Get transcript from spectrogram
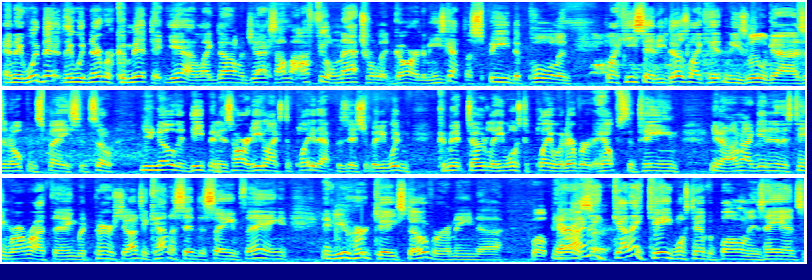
and they would they would never commit that. Yeah, like Donovan Jackson, I'm, I feel natural at guard. I mean, he's got the speed to pull, and like he said, he does like hitting these little guys in open space. And so you know that deep in his heart, he likes to play that position, but he wouldn't commit totally. He wants to play whatever helps the team. You know, I'm not getting into this team rah rah thing, but Paris Johnson kind of said the same thing. And you heard Cade Stover. I mean, uh, Well, you know, I Paris, think I think Cade wants to have the ball in his hands,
